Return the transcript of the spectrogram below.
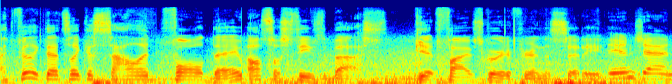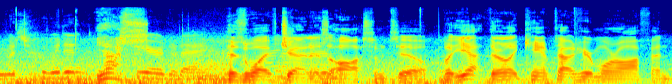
I feel like that's like a solid fall day. Also, Steve's the best. Get five squared if you're in the city. And Jen, which we didn't Yes. hear today. His wife Hi, Jen is awesome too. But yeah, they're like camped out here more often.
